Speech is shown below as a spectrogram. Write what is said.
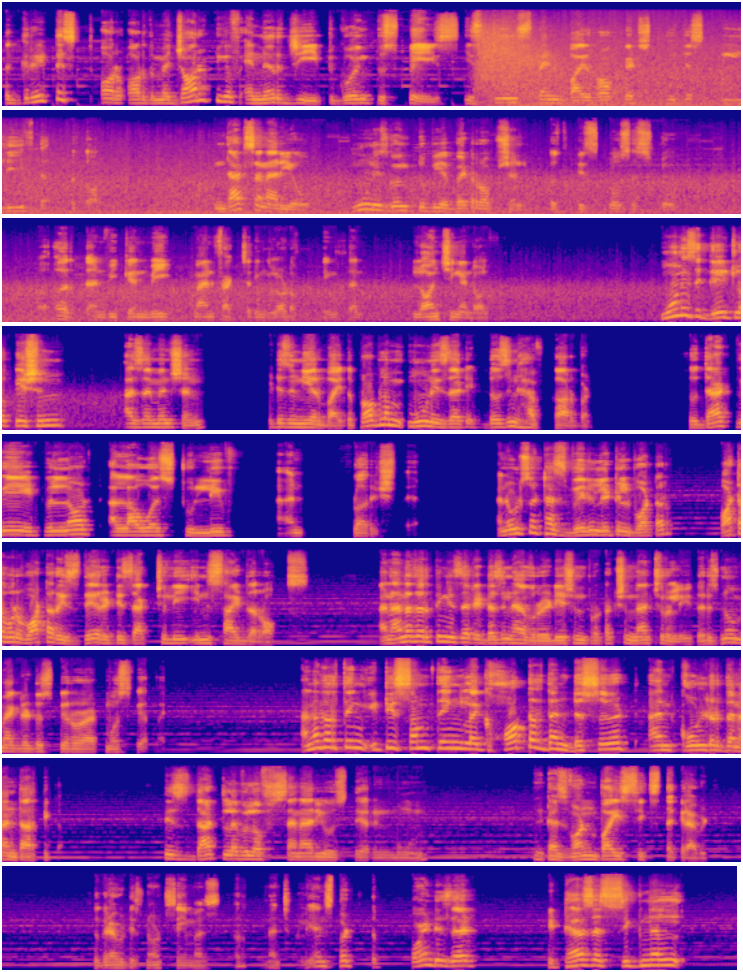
The greatest or, or the majority of energy to going to space is being spent by rockets to just leave the Earth orbit. In that scenario, Moon is going to be a better option because it is closest to uh, Earth and we can make manufacturing a lot of things and launching and all. Moon is a great location, as I mentioned. It is nearby. The problem Moon is that it doesn't have carbon so that way it will not allow us to live and flourish there. And also it has very little water. Whatever water is there it is actually inside the rocks. And another thing is that it doesn't have radiation protection naturally. There is no magnetosphere or atmosphere like another thing it is something like hotter than desert and colder than antarctica. It is that level of scenarios there in moon. It has 1 by 6 the gravity so gravity is not same as earth naturally. And but the point is that it has a signal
